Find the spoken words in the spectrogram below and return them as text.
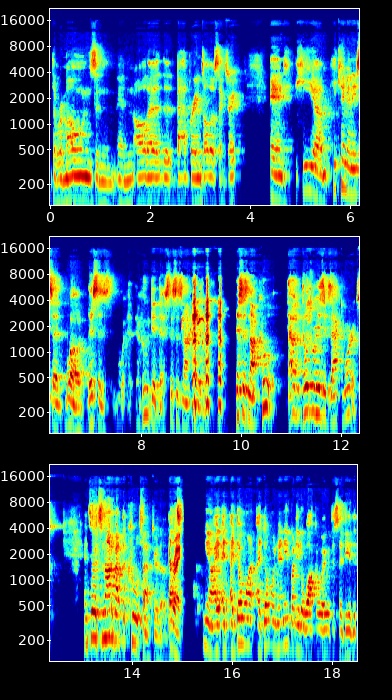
the Ramones and, and all the, the Bad Brains, all those things, right? And he, um, he came in and he said, whoa, this is, who did this? This is not cool. this is not cool. That, those were his exact words. And so it's not about the cool factor though. That's, right. You know, I, I don't want I don't want anybody to walk away with this idea that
